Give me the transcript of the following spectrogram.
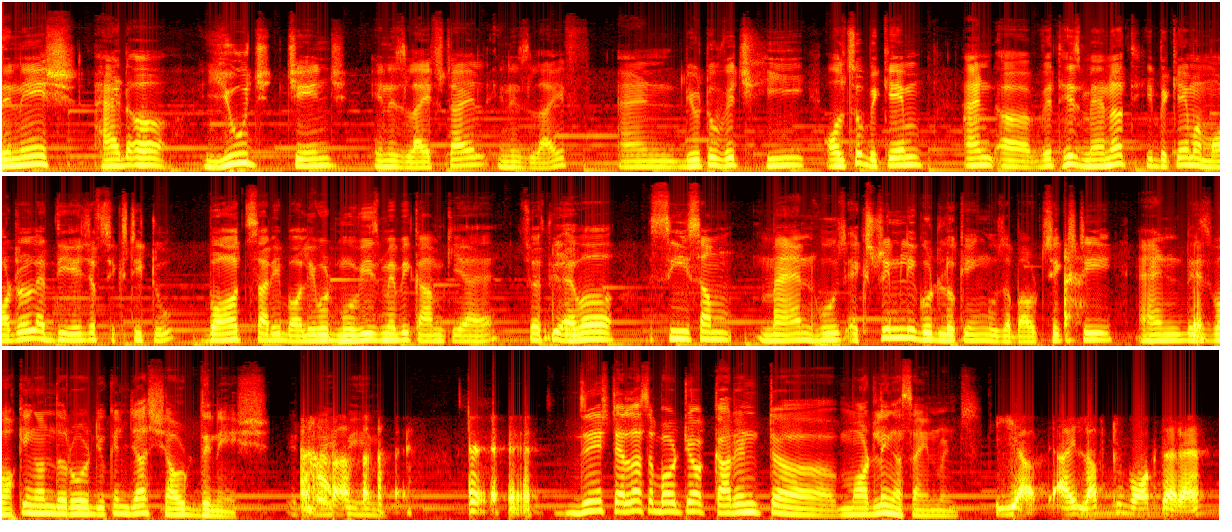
Dinesh had a huge change in his lifestyle, in his life, and due to which he also became and uh, with his मेहनत he became a model at the age of 62. बहुत सारी बॉलीवुड मूवीज में भी काम किया है सो इफ यू एवर see some man who's extremely good looking who's about 60 and is walking on the road you can just shout dinesh it might be him Dinesh, tell us about your current uh, modeling assignments. Yeah, I love to walk the ramp.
